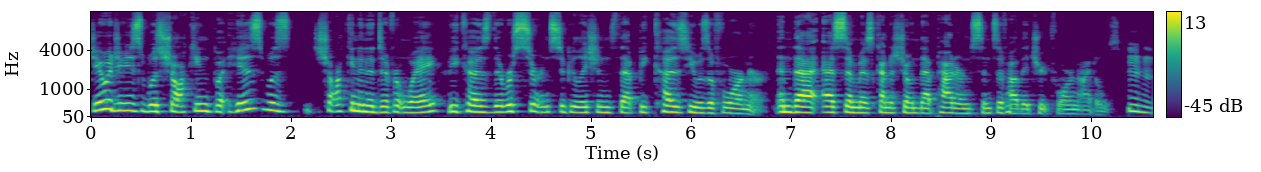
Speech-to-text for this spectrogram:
JYJ's was shocking, but his was shocking in a different way because there were certain stipulations that because he was a foreigner, and that SM has kind of shown that pattern since of how they treat foreign idols. hmm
